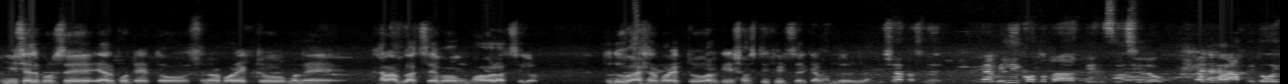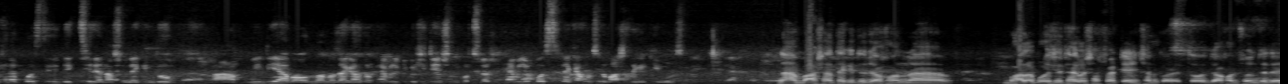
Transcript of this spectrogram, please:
মিসাইল পড়ছে এয়ারপোর্টে তো শোনার পরে একটু মানে খারাপ লাগছে এবং ভয়ও লাগছিল। তো দুবাই আসার পরে একটু আর কি স্বস্তি ফিরছে আর কি আলহামদুলিল্লাহ। আসলে ফ্যামিলি কতটা টেন্সি ছিল? মানে আপনি তো ওইখানে পরিস্থিতি দেখছিলেন আসলে কিন্তু মিডিয়া বা অন্যান্য জায়গায় হয়তো ফ্যামিলি একটু বেশি টেনশন করছিল। ফ্যামিলি পরিস্থিতি কেমন ছিল? বাসা থেকে কি বলছিল না বাসা থেকে তো যখন ভালো পরিস্থিতি থাকলে সবসময় টেনশন করে। তো যখন শুনছে যে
